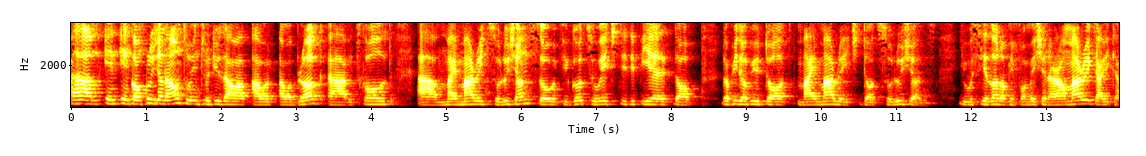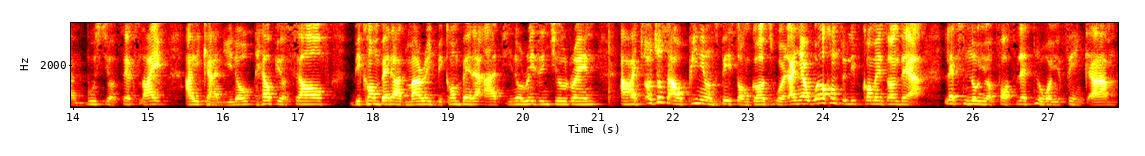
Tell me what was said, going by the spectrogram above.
Um, in, in conclusion, I want to introduce our, our, our blog. Uh, it's called uh, My Marriage Solutions. So if you go to https www.mymarriage.solutions, you will see a lot of information around marriage, how you can boost your sex life, how you can, you know, help yourself become better at marriage, become better at, you know, raising children, our, or just our opinions based on God's word. And you're welcome to leave comments on there. Let's know your thoughts. Let's know what you think. Um,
